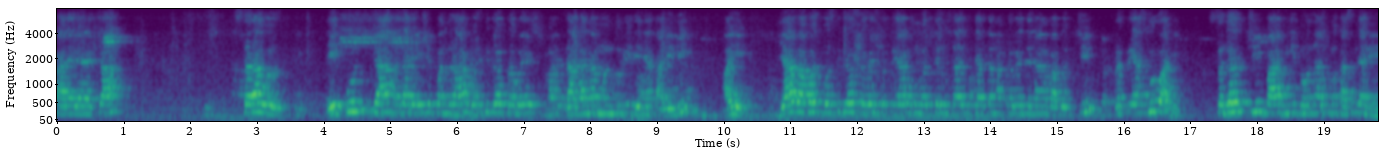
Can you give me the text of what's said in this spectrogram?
कार्यालयाच्या स्तरावर एकूण चार हजार एकशे पंधरा वसतिगृह प्रवेश जागांना मंजुरी देण्यात आलेली आहे. याबाबत वसतिगृह प्रवेश प्रक्रिया गुणवत्तेनुसार विद्यार्थ्यांना प्रवेश देण्याबाबतची प्रक्रिया सुरू आहे. सदरची बाब ही धोरणात्मक असल्याने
